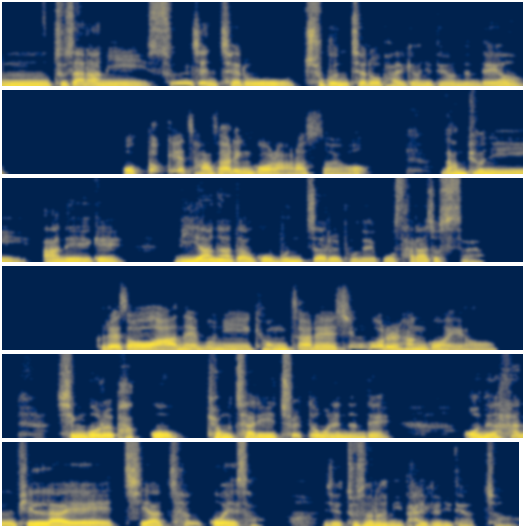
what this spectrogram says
음, 두 사람이 숨진 채로 죽은 채로 발견이 되었는데요. 어떻게 자살인 걸 알았어요? 남편이 아내에게 미안하다고 문자를 보내고 사라졌어요. 그래서 아내분이 경찰에 신고를 한 거예요. 신고를 받고 경찰이 출동을 했는데 어느 한 빌라의 지하 창고에서 이제 두 사람이 발견이 되었죠.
